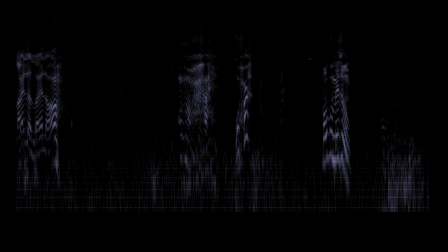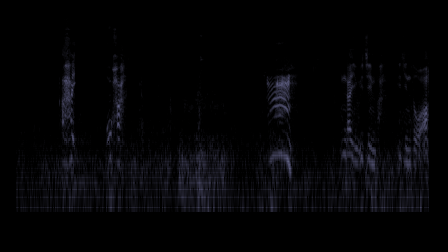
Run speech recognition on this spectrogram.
来了来了啊！哇嗨，哇嗨，好久没中。嗨，哇哈，嗯，应该有一斤吧，一斤多。啊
